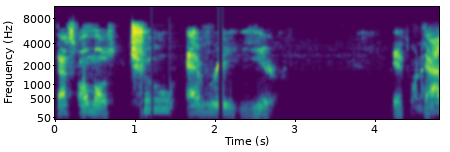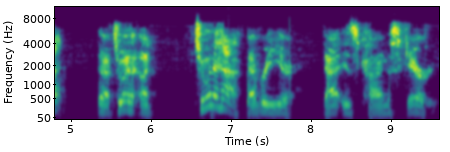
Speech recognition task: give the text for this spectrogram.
That's almost two every year. If Two and a that, half. yeah, two and a, like two and a half every year. That is kind of scary.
